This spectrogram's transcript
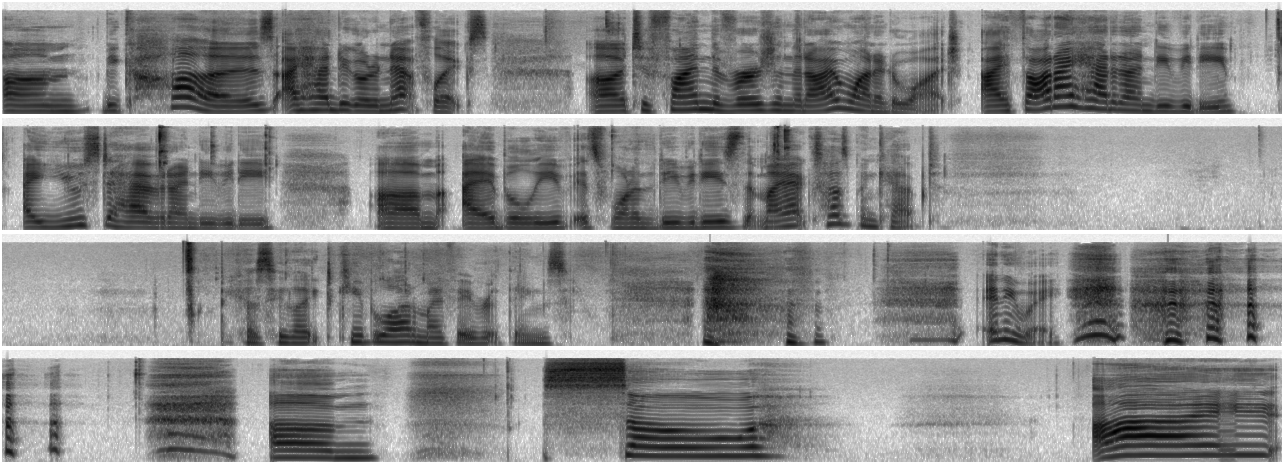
um, because I had to go to Netflix uh, to find the version that I wanted to watch. I thought I had it on DVD. I used to have it on DVD. Um, I believe it's one of the DVDs that my ex husband kept because he liked to keep a lot of my favorite things. anyway, um, so I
